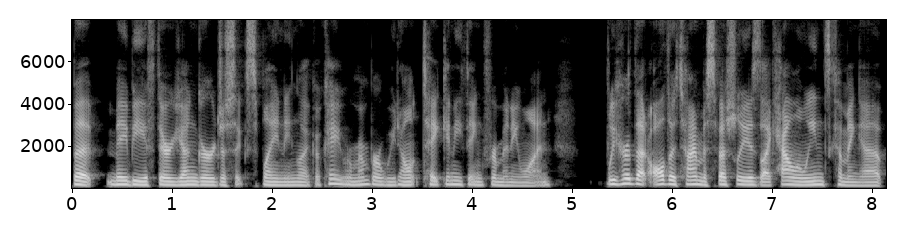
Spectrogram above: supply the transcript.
but maybe if they're younger, just explaining, like, okay, remember, we don't take anything from anyone. We heard that all the time, especially as like Halloween's coming up.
